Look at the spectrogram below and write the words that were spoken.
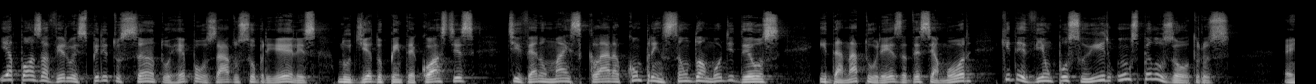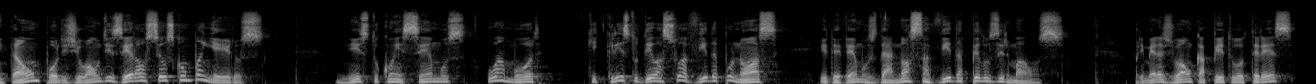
e após haver o Espírito Santo repousado sobre eles no dia do Pentecostes, tiveram mais clara compreensão do amor de Deus e da natureza desse amor que deviam possuir uns pelos outros. Então pôde João dizer aos seus companheiros: Nisto conhecemos o amor que Cristo deu a sua vida por nós e devemos dar nossa vida pelos irmãos. 1 João capítulo 3,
